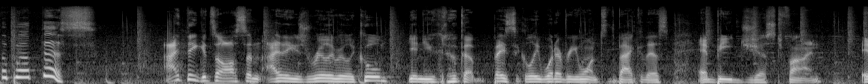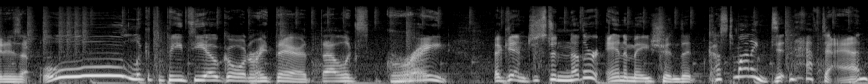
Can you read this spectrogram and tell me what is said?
about this? I think it's awesome. I think it's really, really cool. And you could hook up basically whatever you want to the back of this and be just fine. It is oh, look at the PTO going right there. That looks great. Again, just another animation that custom modding didn't have to add.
